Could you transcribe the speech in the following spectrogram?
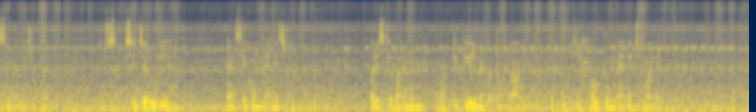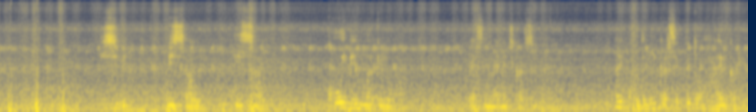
बहुत तरह से मैनेज होता है। तो सबसे ज़रूरी है पैसे को मैनेज करना। और इसके बारे में मैं और डिटेल में बताऊँगा आगे कि हाउ टू मैनेज मनी किसी भी बीस साल, तीस साल, कोई भी उम्र के लोग पैसे मैनेज कर सकते हैं। अरे खुद नहीं कर सकते तो हायर कर लो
